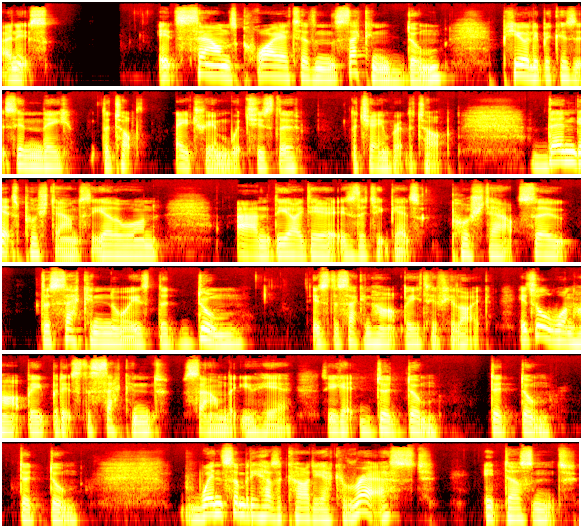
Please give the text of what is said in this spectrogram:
and it's it sounds quieter than the second dum purely because it's in the, the top atrium, which is the, the chamber at the top. Then gets pushed down to the other one. And the idea is that it gets pushed out. So the second noise, the dum, is the second heartbeat, if you like. It's all one heartbeat, but it's the second sound that you hear. So you get da dum, da dum, da dum. When somebody has a cardiac arrest, it doesn't.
